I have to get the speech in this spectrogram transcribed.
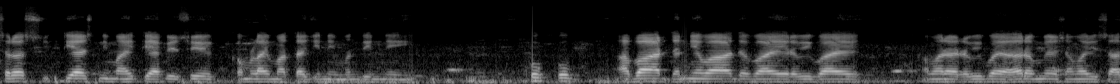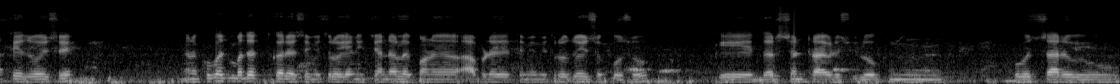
સરસ ઇતિહાસની માહિતી આપી છે કમળાઈ માતાજીની મંદિરની. ખૂબ ખૂબ આભાર, ધન્યવાદ ભાઈ રવિભાઈ. અમારા રવિભાઈ હર હંમેશ અમારી સાથે જ હોય છે અને ખૂબ જ મદદ કરે છે મિત્રો એની ચેનલે પણ આપણે તમે મિત્રો જોઈ શકો છો કે દર્શન ટ્રાવેલ્સ વ્લોગનું ખૂબ જ સારું એવું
